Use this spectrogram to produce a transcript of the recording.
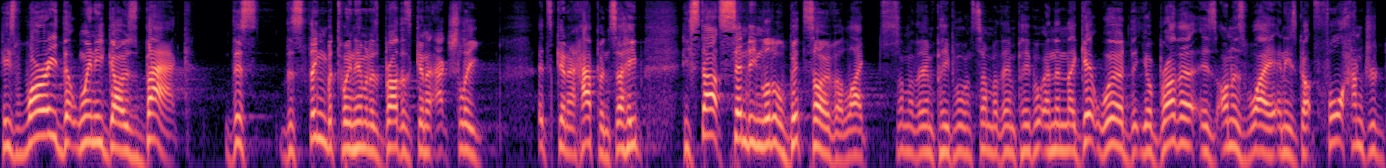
he's worried that when he goes back, this, this thing between him and his brother is going to actually it's going to happen. So he, he starts sending little bits over, like some of them people and some of them people, and then they get word that your brother is on his way and he's got 400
